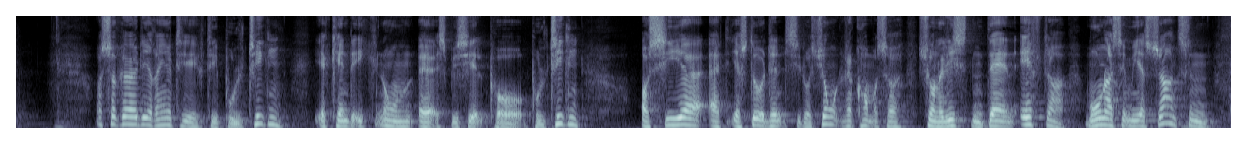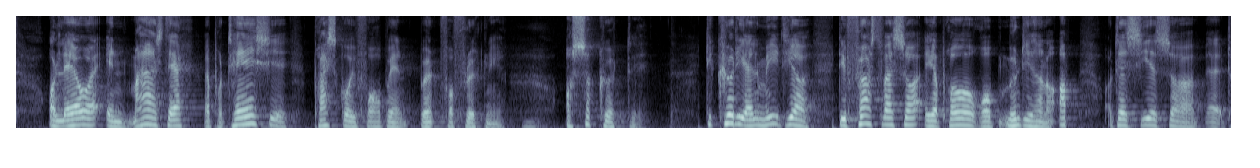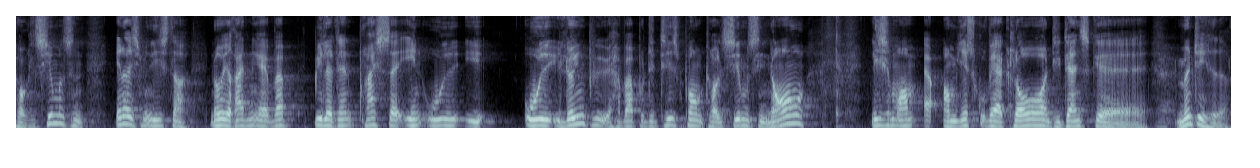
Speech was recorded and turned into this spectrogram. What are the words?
Og så gør jeg det, jeg ringer til, til politikken. Jeg kendte ikke nogen uh, specielt på politikken, og siger, at jeg stod i den situation, der kommer så journalisten dagen efter, Mona Semir Sørensen, og laver en meget stærk reportage, præst går i forbøn for flygtninge. Og så kørte det. Det kørte i alle medier. Det første var så, at jeg prøver at råbe myndighederne op, og der siger så uh, Torkel Simonsen, indrigsminister, noget i retning af, hvad bilder den pres sig ind ude i, ude i Lyngby? Han var på det tidspunkt Torkel Simonsen i Norge, ligesom om, om jeg skulle være klogere end de danske øh, myndigheder.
